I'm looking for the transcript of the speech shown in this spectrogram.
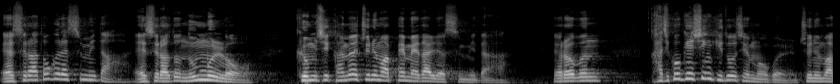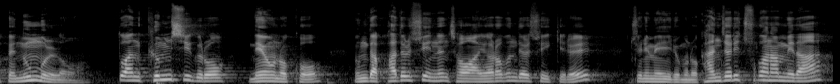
에스라도 그랬습니다. 에스라도 눈물로 금식하며 주님 앞에 매달렸습니다. 여러분 가지고 계신 기도 제목을 주님 앞에 눈물로 또한 금식으로 내어놓고 응답 받을 수 있는 저와 여러분 될 수 있기를 주님의 이름으로 간절히 축원합니다.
